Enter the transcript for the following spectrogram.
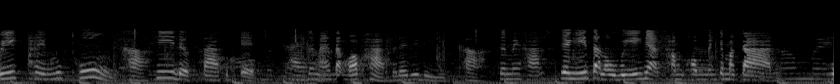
วีคเพลงลูกทุ่งค่ะที่เดอะสตาร์11ใช่ใช่ไหมค่ะแต่ว่าผ่านไปได้ด้วยดี ค่ะ ใช่ไหมคะ อย่างนี้แต่ละวีคเนี่ยทำคอมเมนต์กรรมการ โห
